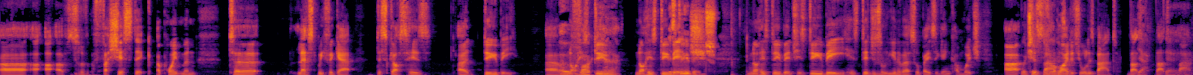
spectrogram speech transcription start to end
a, a, a sort of fascistic appointment to, lest we forget, discuss his uh, doobie. Um, Oh, not fuck, his do, yeah. not his His doobage, doobage, not his doobage, his doobie, his digital universal basic income, which uh, Which is bad, a reminder to you all is bad. That's Yeah, that's yeah, bad.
